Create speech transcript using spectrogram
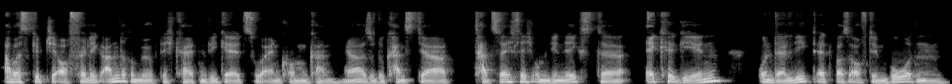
Aber es gibt ja auch völlig andere Möglichkeiten, wie Geld zu einkommen kann. Ja, also du kannst ja tatsächlich um die nächste Ecke gehen und da liegt etwas auf dem Boden.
